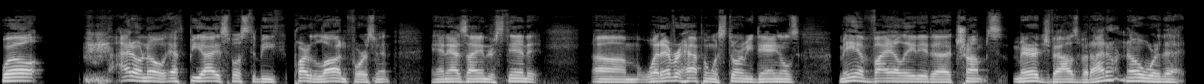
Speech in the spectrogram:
Well, I don't know. FBI is supposed to be part of the law enforcement, and as I understand it, um, whatever happened with Stormy Daniels may have violated uh, Trump's marriage vows, but I don't know where that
